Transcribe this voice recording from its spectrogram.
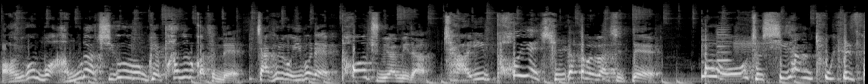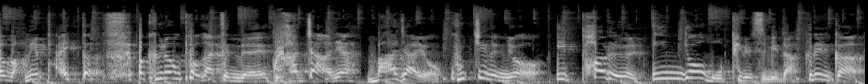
아, 이건 뭐 아무나 지금 그냥 파는 옷 같은데. 자, 그리고 이번에 퍼 중요합니다. 자, 이 퍼의 질감을 봤을 때, 어, 저 시장 통해서 많이 팔던 어, 그런 퍼 같은데 가짜 아니야? 맞아요. 구찌는요 이 펄을 인조 모피를 씁니다. 그러니까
